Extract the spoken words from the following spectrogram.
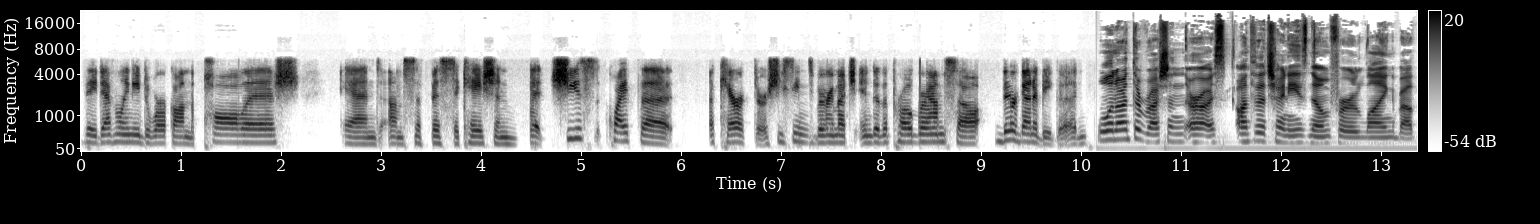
they definitely need to work on the polish and um, sophistication. But she's quite the a character. She seems very much into the program, so they're going to be good. Well, and aren't the Russian or uh, aren't the Chinese known for lying about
